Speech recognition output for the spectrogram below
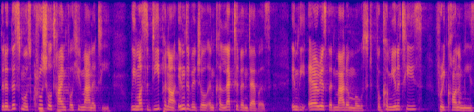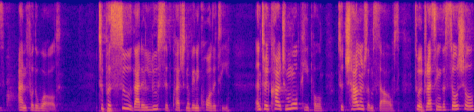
that at this most crucial time for humanity, we must deepen our individual and collective endeavors in the areas that matter most for communities, for economies, and for the world. To pursue that elusive question of inequality and to encourage more people to challenge themselves through addressing the social,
